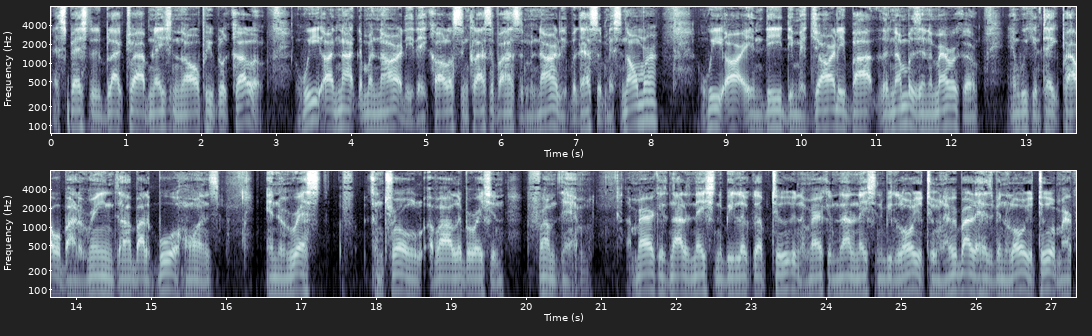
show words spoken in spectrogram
especially the Black Tribe Nation and all people of color. We are not the minority. They call us and classify us as a minority, but that's a misnomer. We are indeed the majority by the numbers in America, and we can take power by the rings by the bull horns and wrest control of our liberation from them. America is not a nation to be looked up to, and America is not a nation to be loyal to. And everybody that has been loyal to America,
